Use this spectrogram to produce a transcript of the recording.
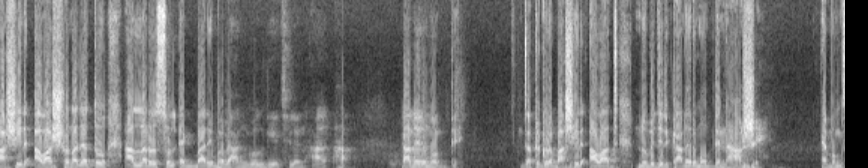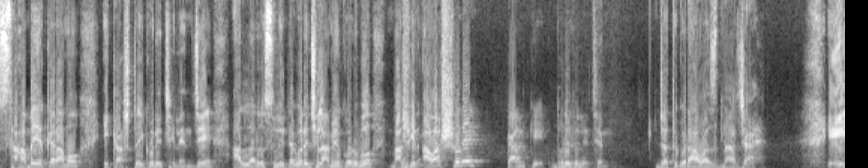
বাঁশির আওয়াজ শোনা যেত আল্লাহ রসুল একবার এভাবে আঙ্গুল দিয়েছিলেন কানের মধ্যে, যাতে করে বাঁশির আওয়াজ নবীজির কানের মধ্যে না আসে। এবং সাহাবে কেরামও এই কাজটাই করেছিলেন যে আল্লাহ রসুল এটা করেছিল, আমিও করব। বাঁশির আওয়াজ শুনে কানকে ধরে ফেলেছেন, যাতে করে আওয়াজ না যায়। এই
